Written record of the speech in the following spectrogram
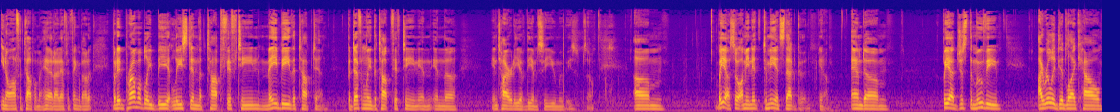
you know, off the top of my head, I'd have to think about it. But it'd probably be at least in the top 15, maybe the top 10, but definitely the top 15 in, in the entirety of the MCU movies. So, um, but yeah, so I mean, it to me, it's that good, you know. And, um, but yeah, just the movie, I really did like how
